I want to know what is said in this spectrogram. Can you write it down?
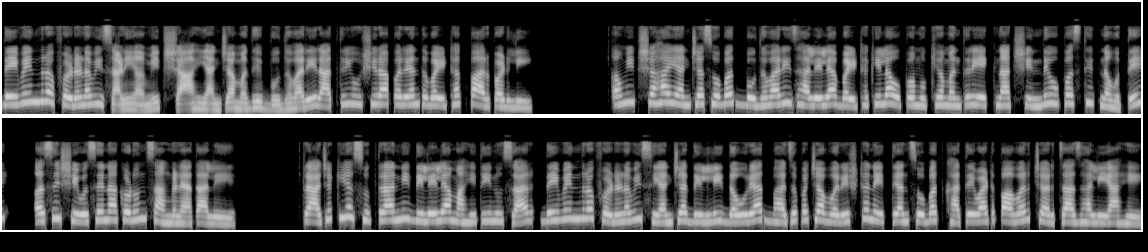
देवेंद्र फडणवीस आणि अमित शाह यांच्यामध्ये बुधवारी रात्री उशिरापर्यंत बैठक पार पडली. अमित शहा यांच्यासोबत बुधवारी झालेल्या बैठकीला उपमुख्यमंत्री एकनाथ शिंदे उपस्थित नव्हते असे शिवसेनाकडून सांगण्यात आले. राजकीय सूत्रांनी दिलेल्या माहितीनुसार देवेंद्र फडणवीस यांच्या दिल्ली दौऱ्यात भाजपच्या वरिष्ठ नेत्यांसोबत खातेवाटपावर चर्चा झाली आहे.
